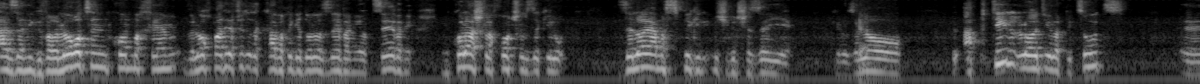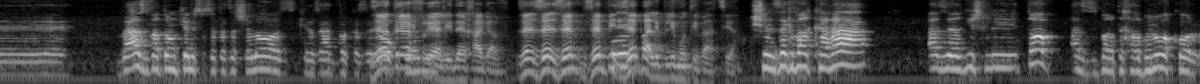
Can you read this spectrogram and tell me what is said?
אז אני כבר לא רוצה לנקום בכם, ולא אכפת לי להפסיד את הקרב הכי גדול הזה, ואני יוצא, ואני, עם כל ההשלכות של זה, כאילו, זה לא היה מספיק בשביל שזה יהיה. כאילו, זה כן. לא... הפתיל לא התאים לפיצוץ, אה, ואז כבר דון קליס עושה את זה שלו, אז כאילו זה היה כבר כזה... זה יותר אוקיי. הפריע לי דרך אגב. זה- זה- זה- זה זה בא לי בלי מוטיבציה. כשזה כבר קרה, אז זה הרגיש לי, טוב, אז כבר תחרבנו הכל.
